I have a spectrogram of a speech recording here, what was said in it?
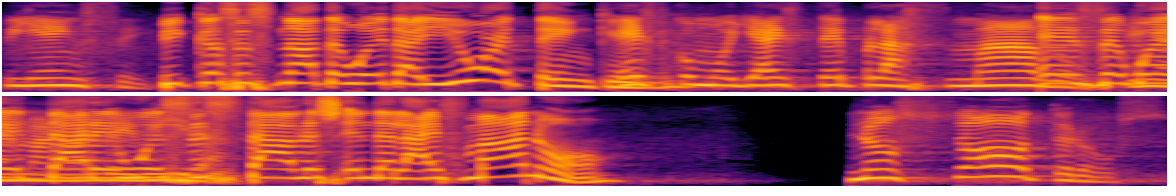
piense, Because it's not the way that you are thinking. es como ya esté plasmado It's the en way el that it was established in the life manual. Nosotros,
